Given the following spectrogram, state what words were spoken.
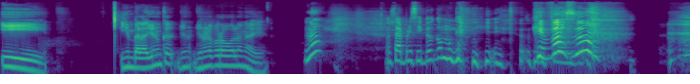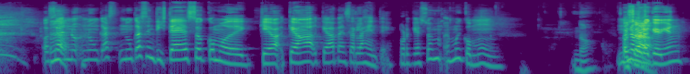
Y, y en verdad yo nunca, yo, yo no le paro bola a nadie. O sea, al principio como que... ¿Qué pasó? O sea, nu- nunca, nunca sentiste eso como de qué va, qué va, qué va a pensar la gente, porque eso es, es muy común. No. Bueno, sea, pero qué bien.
